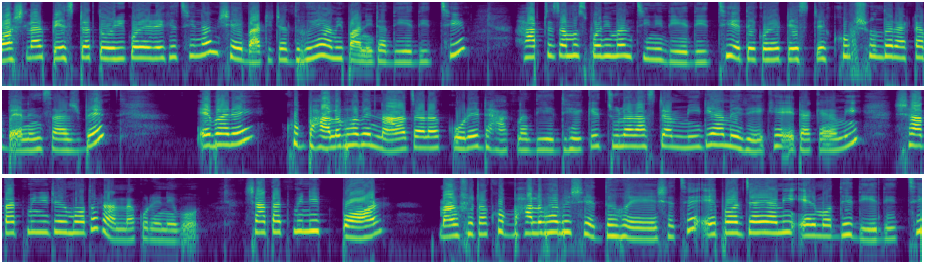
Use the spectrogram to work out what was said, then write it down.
মশলার পেস্টটা তৈরি করে রেখেছিলাম, সেই বাটিটা ধুয়ে আমি পানিটা দিয়ে দিচ্ছি। হাফ চা চামচ পরিমাণ চিনি দিয়ে দিচ্ছি, এতে করে টেস্টে খুব সুন্দর একটা ব্যালেন্স আসবে। এবারে খুব ভালোভাবে নাড়াচাড়া করে ঢাকনা দিয়ে ঢেকে চুলা আঁচটা মিডিয়ামে রেখে এটাকে আমি সাত আট মিনিটের মতো রান্না করে নেব। সাত আট মিনিট পর মাংসটা খুব ভালোভাবে সেদ্ধ হয়ে এসেছে। এ পর্যায়ে আমি এর মধ্যে দিয়ে দিচ্ছি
